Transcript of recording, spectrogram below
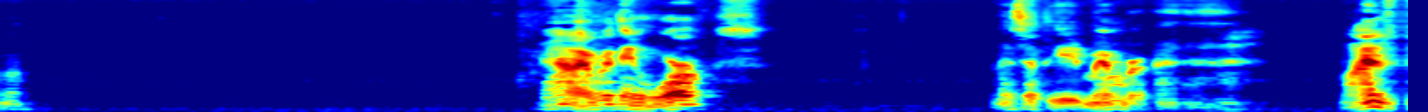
Okay. Now everything works. Just have to remember. Uh, Mine.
